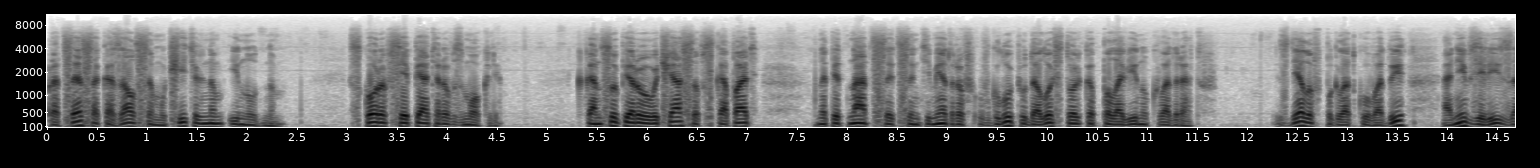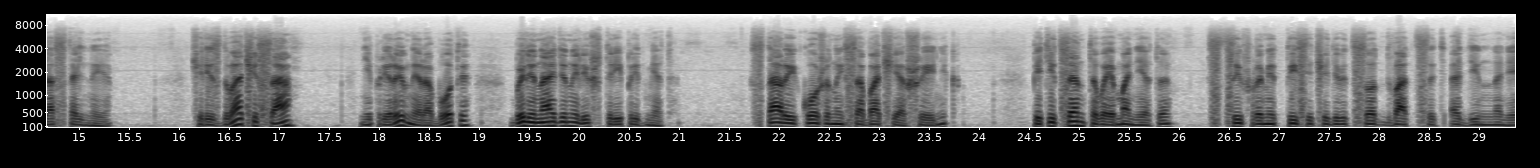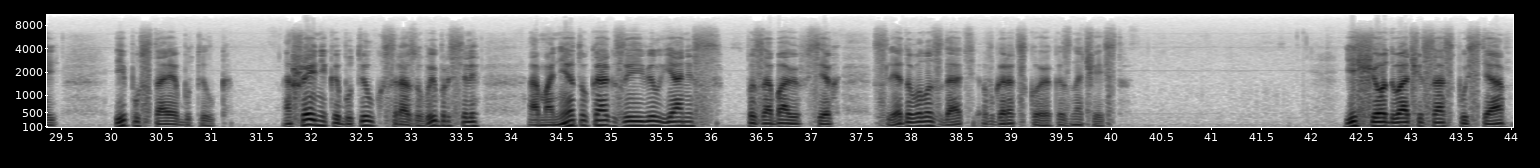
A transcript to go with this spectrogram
Процесс оказался мучительным и нудным. Скоро все пятеро взмокли. К концу первого часа вскопать на 15 сантиметров вглубь удалось только половину квадратов. Сделав по глотку воды, они взялись за остальные. Через два часа непрерывной работы были найдены лишь три предмета. Старый кожаный собачий ошейник, пятицентовая монета с цифрами 1921 на ней и пустая бутылка. Ошейник и бутылку сразу выбросили, а монету, как заявил Янис, позабавив всех, следовало сдать в городское казначейство. Еще два часа спустя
